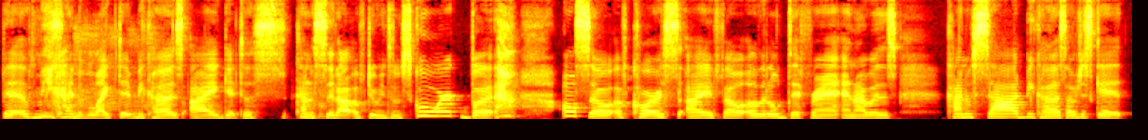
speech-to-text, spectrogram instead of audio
bit of me kind of liked it because I get to s- kind of sit out of doing some schoolwork, but also, of course, I felt a little different and I was kind of sad because I would just get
